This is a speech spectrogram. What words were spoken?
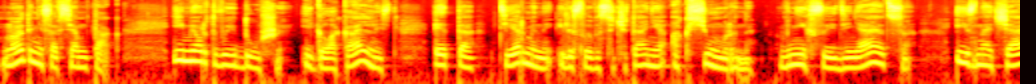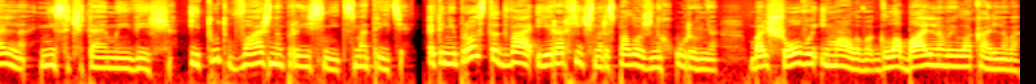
Но это не совсем так. И мертвые души, и глокальность – это термины или словосочетания оксюмороны. В них соединяются изначально несочетаемые вещи. И тут важно прояснить, смотрите, это не просто два иерархично расположенных уровня, большого и малого, глобального и локального,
